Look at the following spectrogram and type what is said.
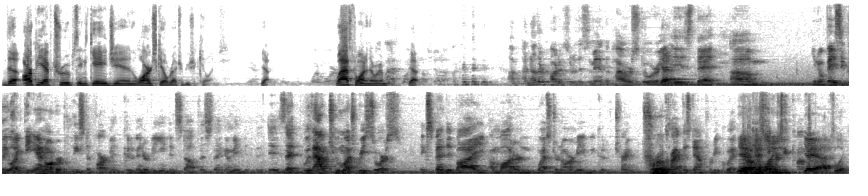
the RPF troops engage in large-scale retribution killings. Yeah. One more. Last one, and then we're going to, one, yeah. I'll shut up. Um, Another part of sort of the Samantha Power story Yeah. is that, um, you know, basically like the Ann Arbor Police Department could have intervened and stopped this thing. I mean, is that without too much resource expended by a modern Western army, we could have trained, True. cracked this down pretty quick. Yeah, okay, so let one me or two just- yeah, yeah, absolutely.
